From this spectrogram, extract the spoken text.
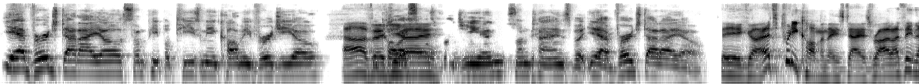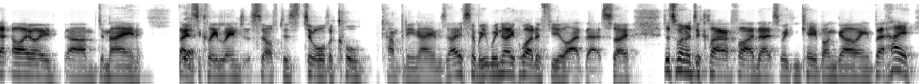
Yeah, Verge.io. Some people tease me and call me Vergio. Ah, Vergio. Vergian sometimes, but yeah, Verge.io. There you go. It's pretty common these days, right? I think that IO um, domain basically yeah. lends itself to, to all the cool company names, eh? So we, we know quite a few like that. So just wanted to clarify that so we can keep on going. But hey,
